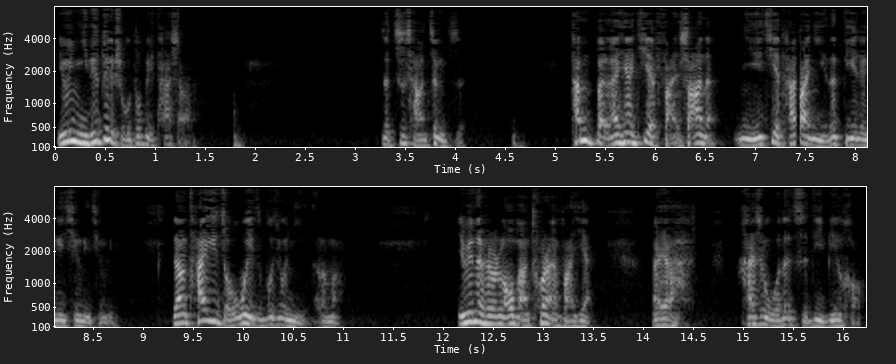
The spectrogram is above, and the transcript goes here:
因为你的对手都被他杀了。这职场政治，他们本来想借反杀呢，你借他把你的敌人给清理清理，然后他一走，位置不就你的了吗？因为那时候老板突然发现，哎呀，还是我的子弟兵好，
